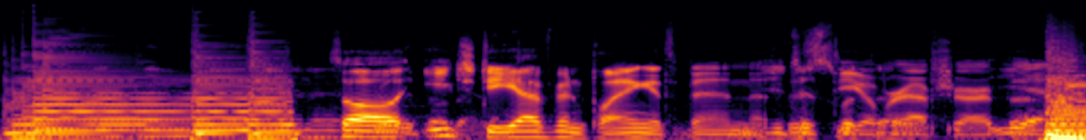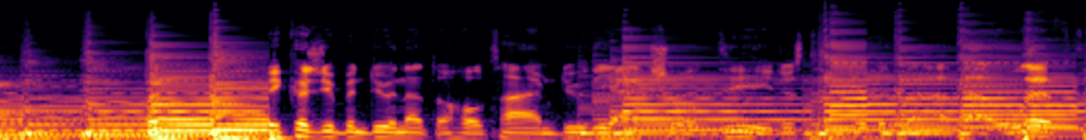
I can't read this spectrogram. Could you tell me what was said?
then. So really each D I've been playing, it's been You just D over the- F sharp. the- Yeah. But because you've been doing that the whole time, do the actual D just to give it that, that lift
